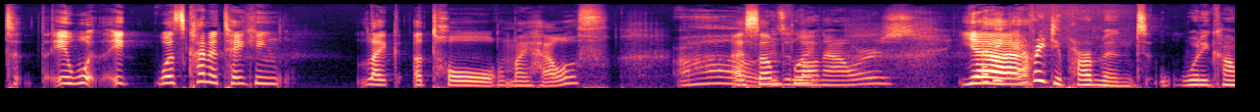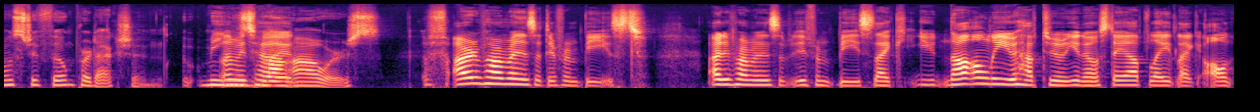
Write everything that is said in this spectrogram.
t- it was it was kind of taking like a toll on my health. Oh, at some point- long hours? I Yeah, think every department, when it comes to film production, means tell long you. hours. our department is a different beast. our department is a different beast. Like you, not only you have to you know stay up late like all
